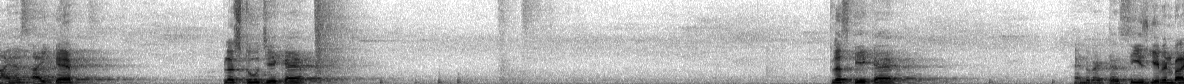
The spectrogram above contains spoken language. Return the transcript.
minus i cap plus 2 j cap plus k cap and the vector c is given by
